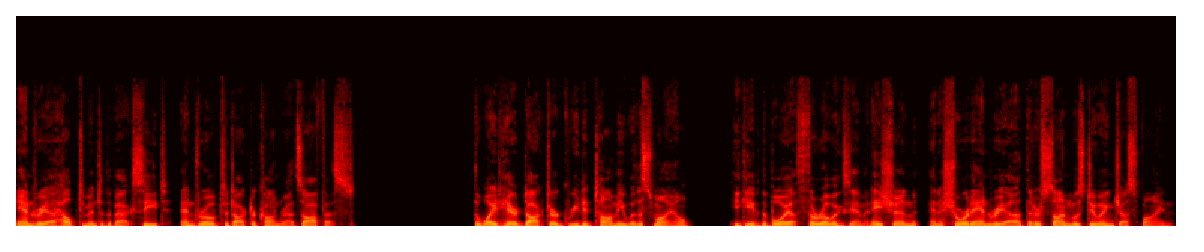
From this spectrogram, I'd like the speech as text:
Andrea helped him into the back seat and drove to Dr. Conrad's office. The white haired doctor greeted Tommy with a smile he gave the boy a thorough examination and assured Andrea that her son was doing just fine.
